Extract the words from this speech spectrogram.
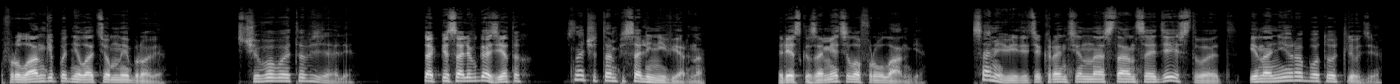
Фруланге подняла темные брови. «С чего вы это взяли?» «Так писали в газетах. Значит, там писали неверно», — резко заметила Фруланге. «Сами видите, карантинная станция действует, и на ней работают люди».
